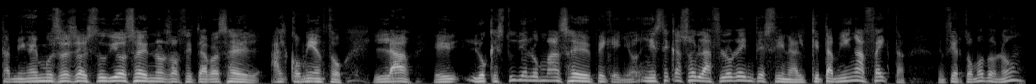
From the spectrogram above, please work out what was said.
También hay muchos estudios, eh, nos los citabas eh, al comienzo, la, eh, lo que estudia lo más pequeño, en este caso la flora intestinal, que también afecta, en cierto modo, ¿no?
